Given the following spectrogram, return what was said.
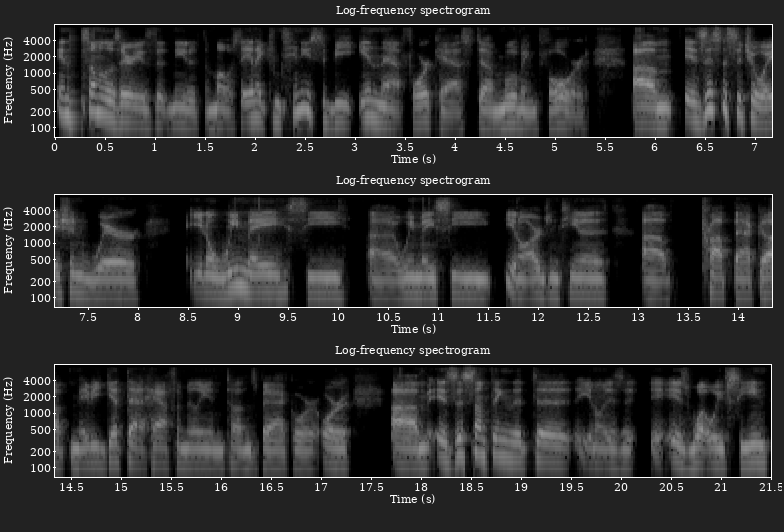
in some of those areas that need it the most, and it continues to be in that forecast moving forward. Um, is this a situation where you know we may see we may see you know Argentina uh, prop back up, maybe get that half a million tons back, or or um, is this something that uh, you know is it is what we've seen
